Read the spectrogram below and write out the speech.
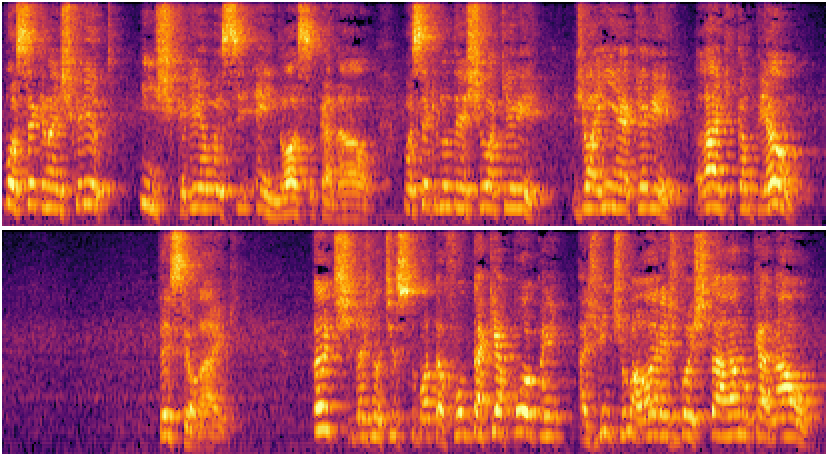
Você que não é inscrito, inscreva-se em nosso canal. Você que não deixou aquele joinha, aquele like campeão, deixe seu like. Antes das notícias do Botafogo, daqui a pouco, hein, às 21 horas, vou estar lá no canal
